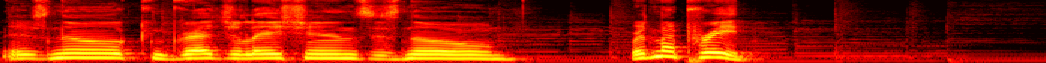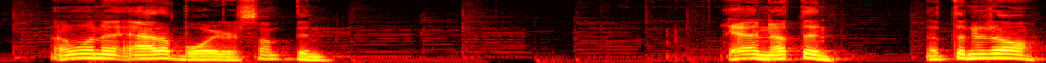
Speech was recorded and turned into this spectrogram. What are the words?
There's no congratulations. There's no. Where's my parade? I want an attaboy or something. Yeah, nothing. Nothing at all.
